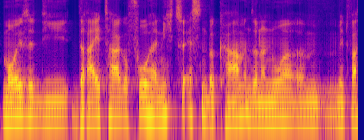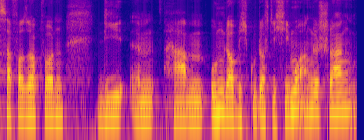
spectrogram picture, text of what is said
Mäuse, die drei Tage vorher nicht zu essen bekamen, sondern nur ähm, mit Wasser versorgt wurden, die ähm, haben unglaublich gut auf die Chemo angeschlagen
